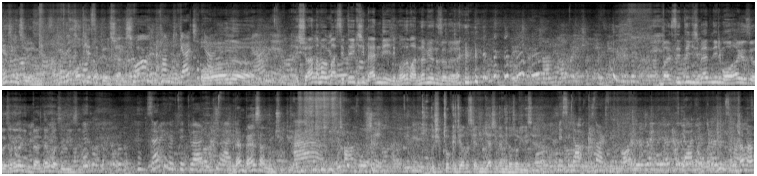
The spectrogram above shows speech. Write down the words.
Gerçekten soruyorum ya. Evet, Podcast yapıyoruz şu anda. Şu an tam ki gerçek yani. Oğlum. Yani. E şu an ama bahsettiği kişi ben değilim oğlum anlamıyorsunuz onu. bahsettiği kişi ben değilim. Oha yazıyorlar. Sen diyorlar ki benden bahsediyorsun. Sen niye böyle bir tepki verdin ki yani? Ben ben sandım çünkü. Ha, kanka o şey. Işık çok kötü yalnız kendimi gerçekten dinozor gibi hissediyorum. Mesela kızlar yani olabilir mi sana Tamam,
